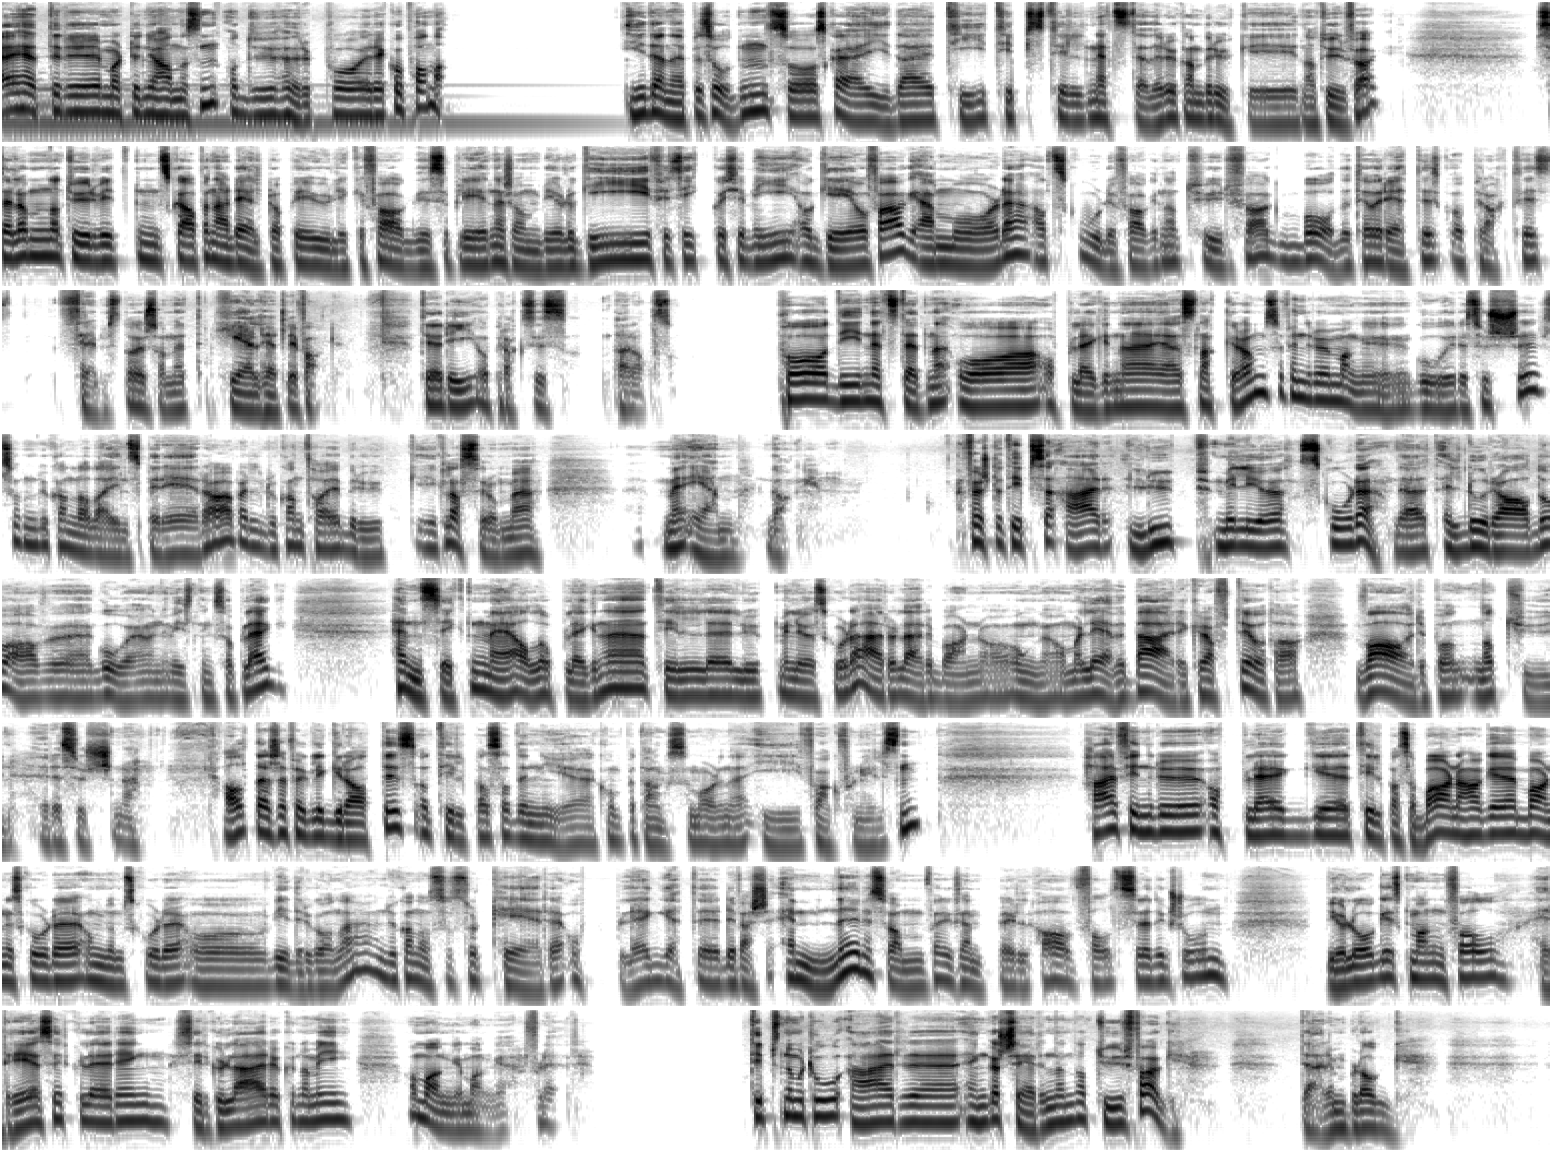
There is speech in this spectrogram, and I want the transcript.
Jeg heter Martin Johannessen, og du hører på Rekk opp hånda. I denne episoden så skal jeg gi deg ti tips til nettsteder du kan bruke i naturfag. Selv om naturvitenskapen er delt opp i ulike fagdisipliner som biologi, fysikk og kjemi og geofag, er målet at skolefaget naturfag både teoretisk og praktisk fremstår som et helhetlig fag. Teori og praksis der, altså. På de nettstedene og oppleggene jeg snakker om, så finner du mange gode ressurser som du kan la deg inspirere av, eller du kan ta i bruk i klasserommet med en gang. Første tipset er Loop miljøskole. Det er et eldorado av gode undervisningsopplegg. Hensikten med alle oppleggene til Loop miljøskole er å lære barn og unge om å leve bærekraftig og ta vare på naturressursene. Alt er selvfølgelig gratis og tilpassa de nye kompetansemålene i fagfornyelsen. Her finner du opplegg tilpassa barnehage, barneskole, ungdomsskole og videregående. Du kan også sortere opplegg etter diverse emner, som f.eks. avfallsreduksjon, biologisk mangfold, resirkulering, sirkulær økonomi og mange, mange flere. Tips nummer to er engasjerende naturfag. Det er en blogg.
